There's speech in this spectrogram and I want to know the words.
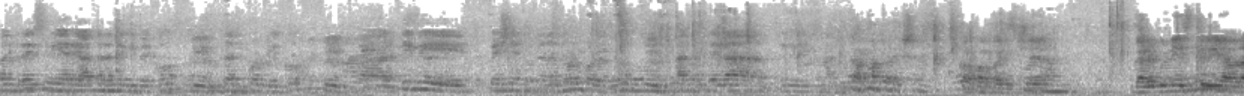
ಬಂದ್ರೆ ಸ್ಮಿಯರ್ ಯಾವ ತರ ತೆಗಿಬೇಕು ತಂದ್ಕೊಡ್ಬೇಕು ಟಿವಿ ಪೇಷಂಟ್ ನೋಡ್ಕೊಳ್ಳೋದು. ಅದನ್ನೆಲ್ಲ. ಪರೀಕ್ಷೆ. ಗರ್ಭಿಣಿ ಸ್ತ್ರೀ ಅವರ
